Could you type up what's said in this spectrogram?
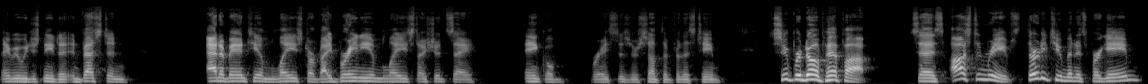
Maybe we just need to invest in adamantium laced or vibranium laced, I should say, ankle braces or something for this team. Super dope hip hop says Austin Reaves, 32 minutes per game,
